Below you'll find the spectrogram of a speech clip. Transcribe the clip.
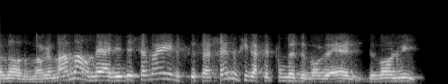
nom devant le Mamar, mais Aliede Shamaim, parce que c'est Hachem qui l'a fait tomber devant elle, devant lui,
